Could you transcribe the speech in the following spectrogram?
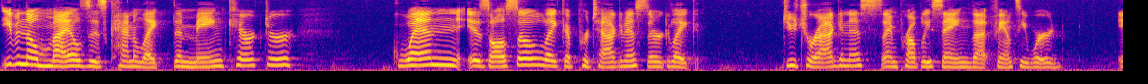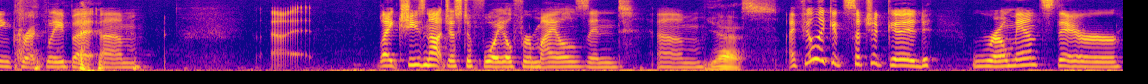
even though Miles is kind of like the main character, Gwen is also like a protagonist. They're like deuteragonists. I'm probably saying that fancy word incorrectly, but um like she's not just a foil for Miles and um Yes. I feel like it's such a good romance. They're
